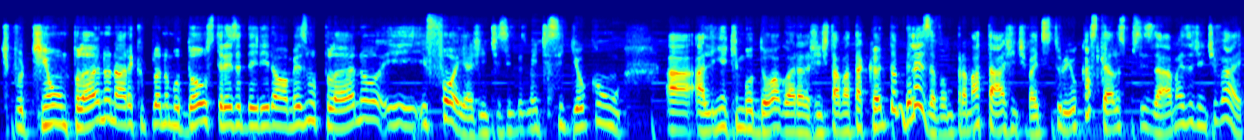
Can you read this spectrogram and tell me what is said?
tipo, tinham um plano, na hora que o plano mudou, os três aderiram ao mesmo plano e, e foi. A gente simplesmente seguiu com a, a linha que mudou, agora a gente estava atacando, então beleza, vamos para matar, a gente vai destruir o castelo se precisar, mas a gente vai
